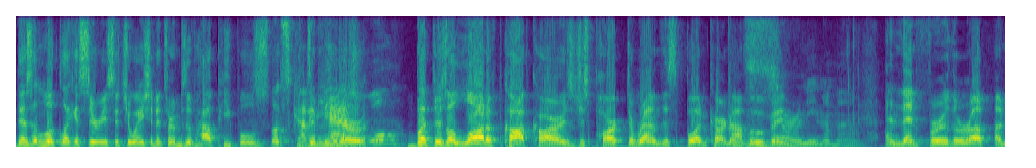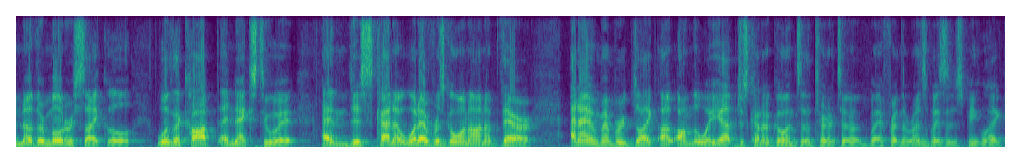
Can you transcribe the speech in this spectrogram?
Doesn't look like a serious situation in terms of how people's Looks demeanor. casual. But there's a lot of cop cars just parked around this one car not moving, amount. and then further up another motorcycle with a cop uh, next to it, and just kind of whatever's going on up there. And I remember like on the way up, just kind of going to turn into my friend that runs the place and just being like,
